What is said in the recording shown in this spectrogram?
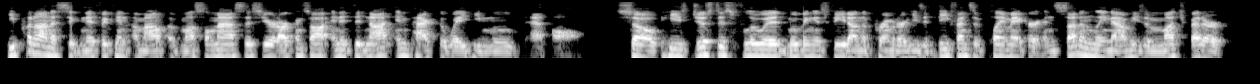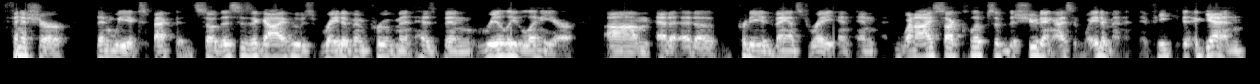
He put on a significant amount of muscle mass this year at Arkansas, and it did not impact the way he moved at all. So he's just as fluid, moving his feet on the perimeter. He's a defensive playmaker, and suddenly now he's a much better finisher than we expected. So this is a guy whose rate of improvement has been really linear um, at, a, at a pretty advanced rate. And and when I saw clips of the shooting, I said, wait a minute, if he again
